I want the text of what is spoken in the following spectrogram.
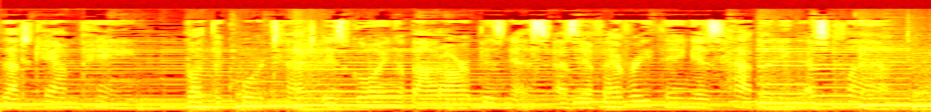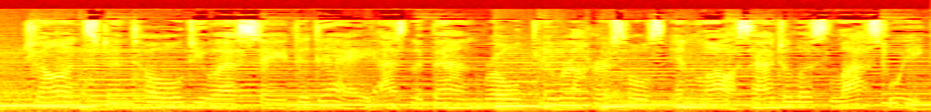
That campaign, but the quartet is going about our business as if everything is happening as planned, Johnston told USA Today as the band rolled through rehearsals in Los Angeles last week.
